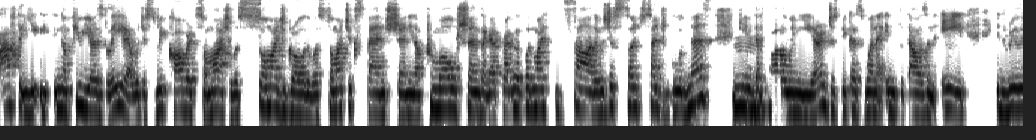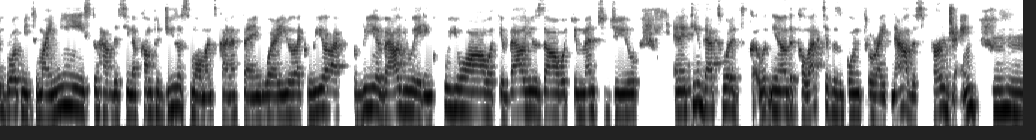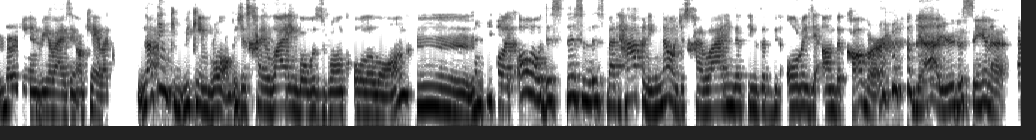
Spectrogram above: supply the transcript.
after you know a few years later we just recovered so much. It was so much growth. There was so much expansion you know promotions. I got pregnant with my son. It was just such such goodness mm. came the following year just because when I, in 2008 it really brought me to my knees to have this you know come to jesus moments kind of thing where you're like re- reevaluating who you are what your values are what you're meant to do. And i think that's what it's you know the collective is going through right now this purging. Mm-hmm. purging and realizing okay like nothing became wrong. They're just highlighting what was wrong all along. Mm. And people like, oh, this, this, and this bad happening. No, just highlighting the things that have been already undercover. yeah, you're just seeing it.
